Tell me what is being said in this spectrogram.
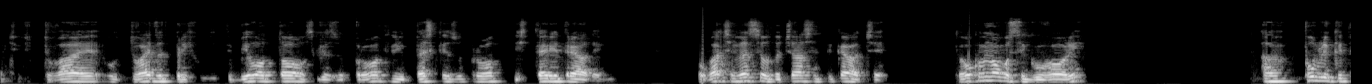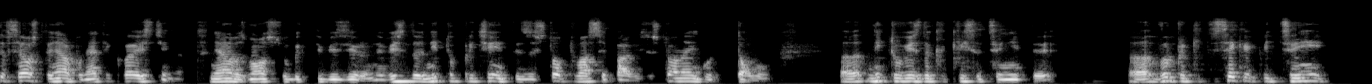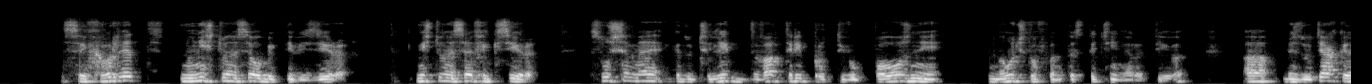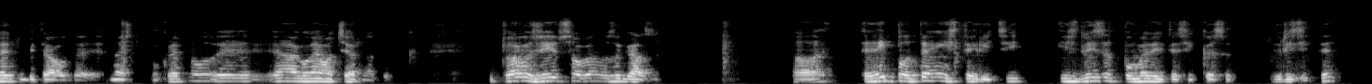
Значи, това е, от това идват приходите. Било то с газопровод или без газопровод, истерия трябва да има. Обаче веселата част е такава, че толкова много се говори, а публиката все още няма понятие каква е истината. Няма възможност да се обективизира. Не вижда нито причините защо това се бави, защо не е готово, нито вижда какви са цените. Въпреки всекакви цени се хвърлят, но нищо не се обективизира, нищо не се фиксира. Слушаме като че ли два-три противоположни научно-фантастични наратива, а между тях, където би трябвало да е нещо конкретно, е една голяма черна дупка. И това въжи особено за газа. А, едни платени истерици излизат по медиите си късат ризите,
